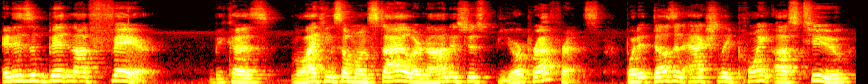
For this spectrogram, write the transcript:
it is a bit not fair because liking someone's style or not is just your preference. But it doesn't actually point us to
